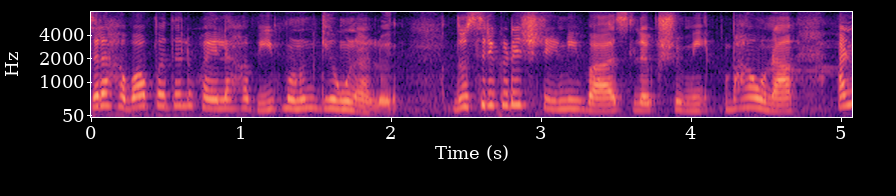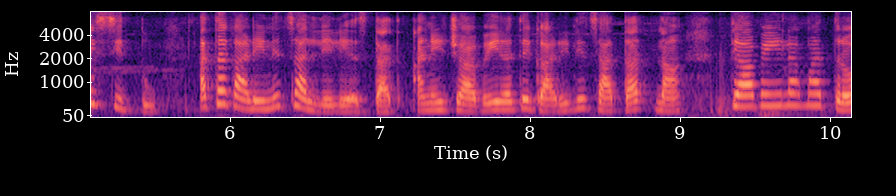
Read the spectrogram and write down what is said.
जरा हवा बदल व्हायला हवी म्हणून घेऊन आलो आहे दुसरीकडे श्रीनिवास लक्ष्मी भावना आणि सिद्धू आता गाडीने चाललेले असतात आणि ज्या वेळेला ते गाडीने जातात ना त्यावेळेला मात्र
